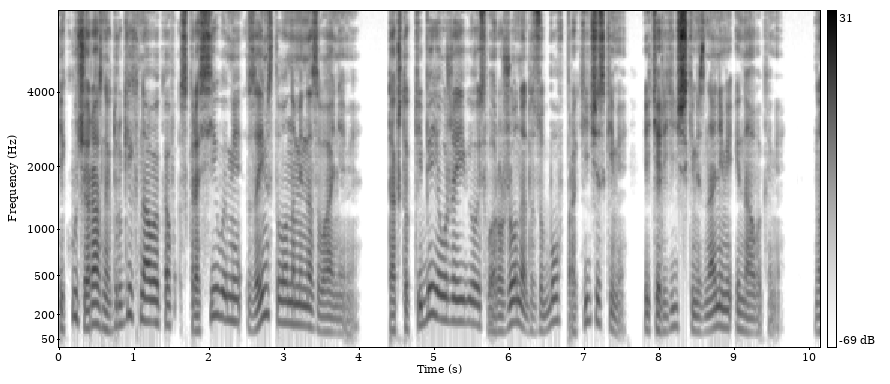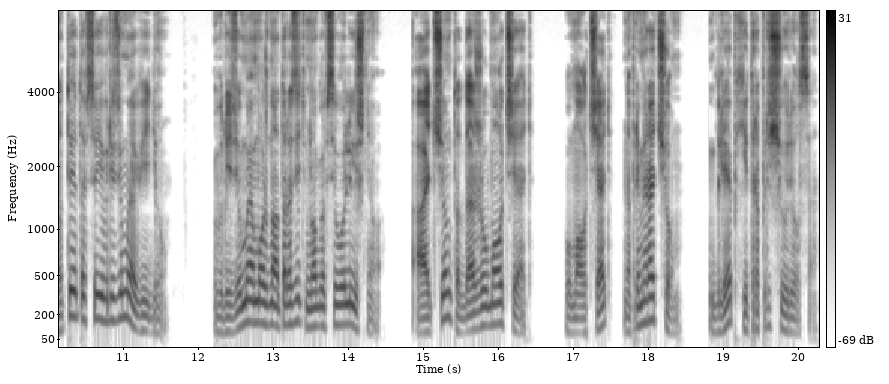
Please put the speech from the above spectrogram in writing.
и куча разных других навыков с красивыми, заимствованными названиями. Так что к тебе я уже явилась вооруженная до зубов практическими и теоретическими знаниями и навыками. Но ты это все и в резюме видел. В резюме можно отразить много всего лишнего, а о чем-то даже умолчать. Умолчать? Например, о чем? Глеб хитро прищурился.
